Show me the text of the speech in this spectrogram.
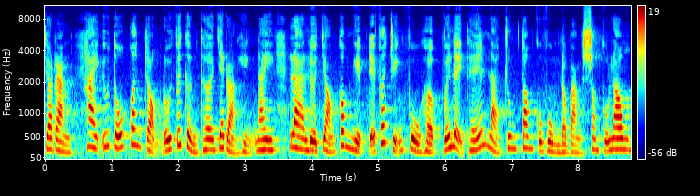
cho rằng hai yếu tố quan trọng đối với Cần Thơ giai đoạn hiện nay là lựa chọn công nghiệp để phát triển phù hợp với lợi thế là trung tâm của vùng đồng bằng sông Cửu Long.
